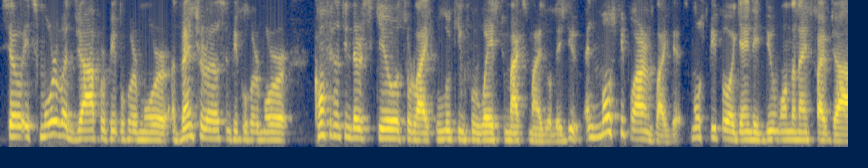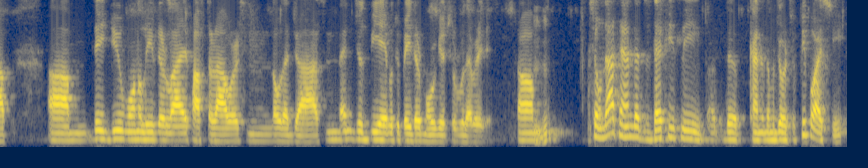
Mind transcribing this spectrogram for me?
So it's more of a job for people who are more adventurous and people who are more confident in their skills or like looking for ways to maximize what they do. And most people aren't like this. Most people, again, they do want the nine to five job. Um, they do want to live their life after hours and all that jazz and, and just be able to pay their mortgage or whatever it is. Um, mm-hmm. So on that end, that's definitely the kind of the majority of people I see.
